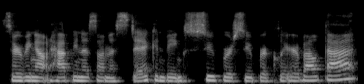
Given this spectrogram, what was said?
serving out happiness on a stick and being super, super clear about that.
